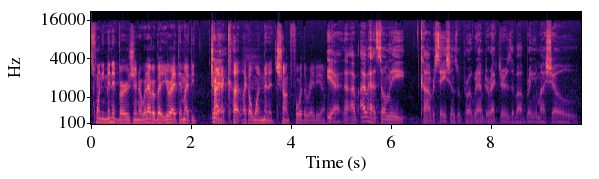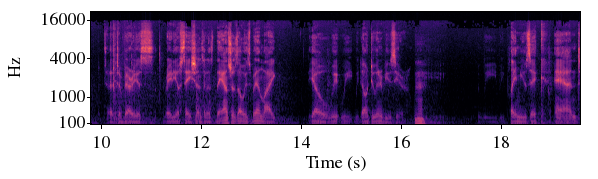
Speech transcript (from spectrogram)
20 minute version or whatever. But you're right, they might be trying Yeah. to cut like a one minute chunk for the radio. Yeah, no, I've, I've had so many conversations with program directors about bringing my show to, to various radio stations, and it's, the answer has always been like, "Yo, we, we, we don't do interviews here. Hmm. We, we we play music, and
